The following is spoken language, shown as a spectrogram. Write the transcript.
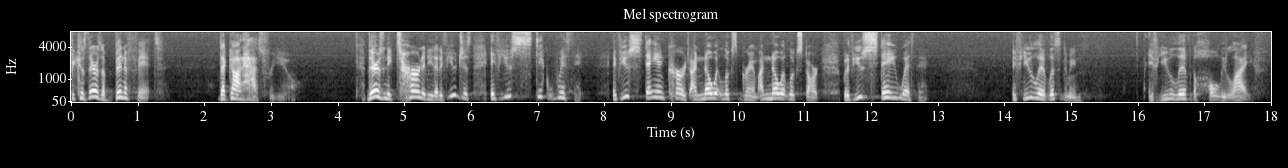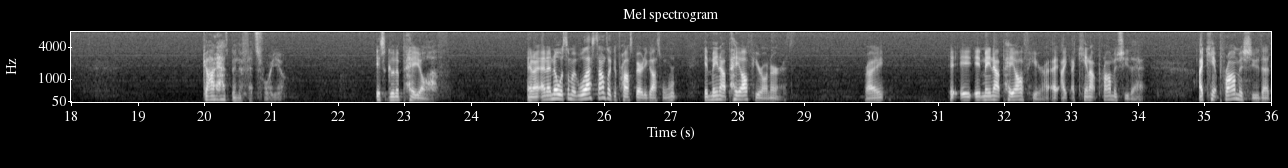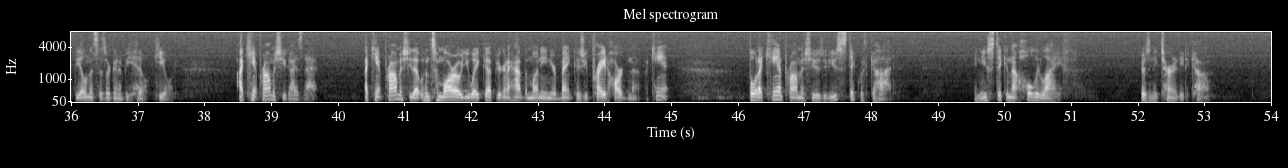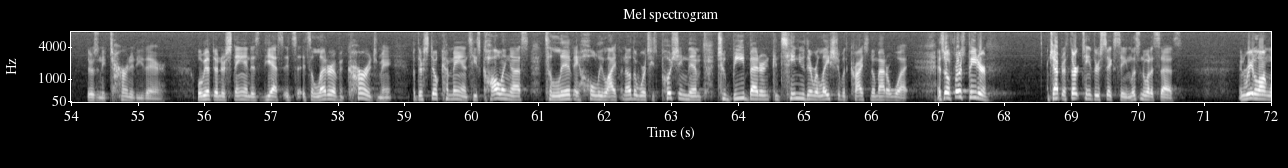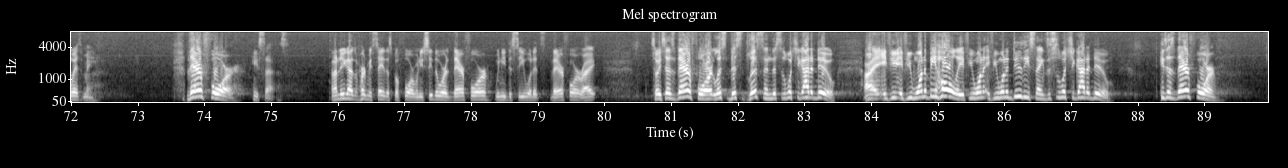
because there's a benefit that God has for you. There's an eternity that if you just, if you stick with it, if you stay encouraged, I know it looks grim, I know it looks dark, but if you stay with it, if you live, listen to me, if you live the holy life, God has benefits for you. It's going to pay off. And I, and I know what some of, well, that sounds like the prosperity gospel. It may not pay off here on earth, right? It, it, it may not pay off here. I, I, I, cannot promise you that. I can't promise you that the illnesses are going to be heal, healed. I can't promise you guys that. I can't promise you that when tomorrow you wake up, you're going to have the money in your bank because you prayed hard enough. I can't. But what I can promise you is if you stick with God and you stick in that holy life, there's an eternity to come. There's an eternity there. What we have to understand is yes, it's, it's a letter of encouragement, but there's still commands. He's calling us to live a holy life. In other words, he's pushing them to be better and continue their relationship with Christ no matter what. And so 1 Peter chapter 13 through 16, listen to what it says. And read along with me. Therefore, he says, and I know you guys have heard me say this before. When you see the word therefore, we need to see what it's there for, right? So he says, therefore, listen, this, listen, this is what you got to do. All right, if you, if you want to be holy, if you want to, do these things, this is what you got to do. He says, therefore,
